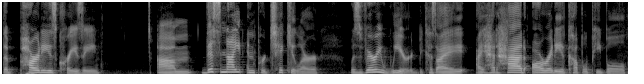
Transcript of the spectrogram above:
The party is crazy. Um, this night in particular was very weird because I I had had already a couple people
